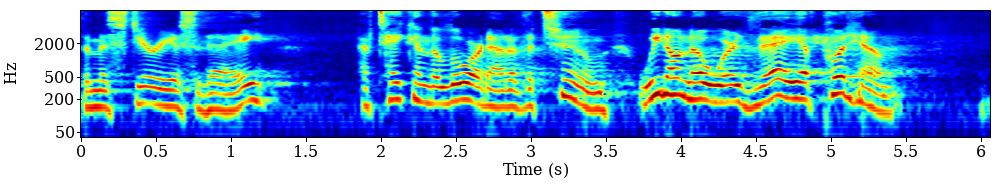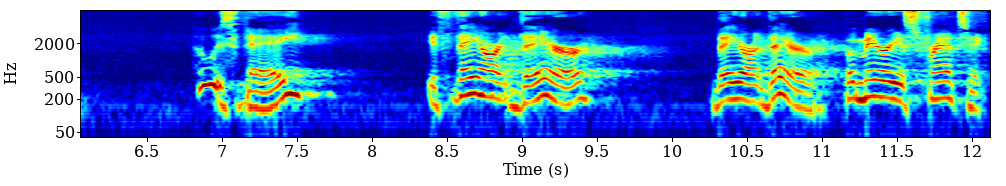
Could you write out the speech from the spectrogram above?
the mysterious they, have taken the Lord out of the tomb. We don't know where they have put him. Who is they? If they aren't there, they aren't there. But Mary is frantic.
